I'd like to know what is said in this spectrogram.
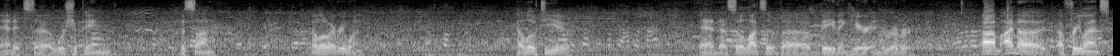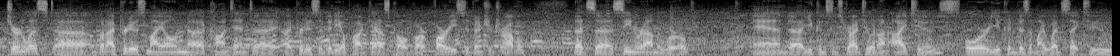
and it's worshiping the sun. Hello, everyone. Hello to you. And uh, so lots of uh, bathing here in the river. Um, I'm a, a, freelance journalist, uh, but I produce my own content. I produce a video podcast called Far East Adventure Travel that's uh, seen around the world. And uh, you can subscribe to it on iTunes, or you can visit my website to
